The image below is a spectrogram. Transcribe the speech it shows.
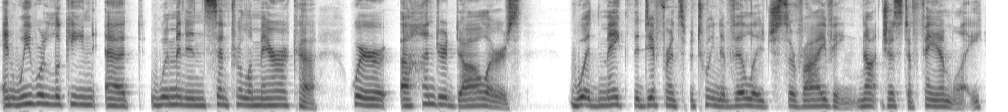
And we were looking at women in Central America where $100 would make the difference between a village surviving, not just a family,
